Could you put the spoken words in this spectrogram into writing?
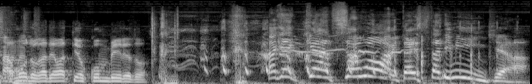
Ha modo che devo io con birito. Ma che cazzo vuoi, testa di minchia?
